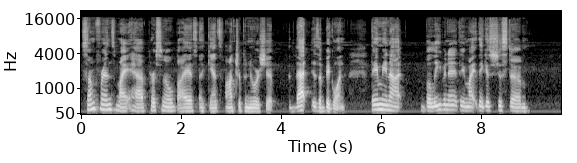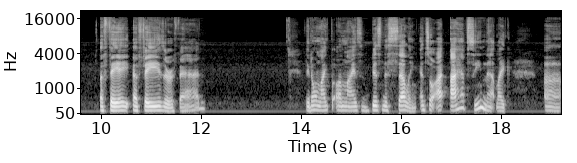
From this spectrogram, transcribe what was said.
Some friends might have personal bias against entrepreneurship. That is a big one. They may not believe in it. They might think it's just um, a, fa- a phase or a fad. They don't like the online business selling. And so I, I have seen that. Like, uh,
